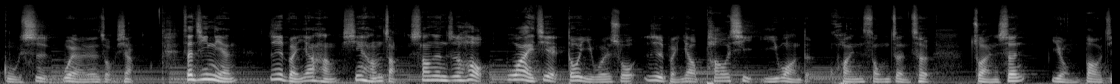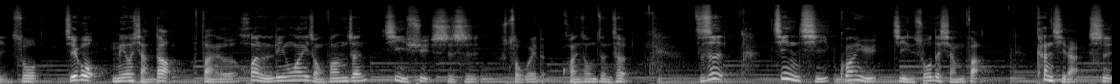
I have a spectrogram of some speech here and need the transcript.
股市未来的走向，在今年日本央行新行长上任之后，外界都以为说日本要抛弃以往的宽松政策，转身拥抱紧缩，结果没有想到反而换了另外一种方针，继续实施所谓的宽松政策。只是近期关于紧缩的想法，看起来是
